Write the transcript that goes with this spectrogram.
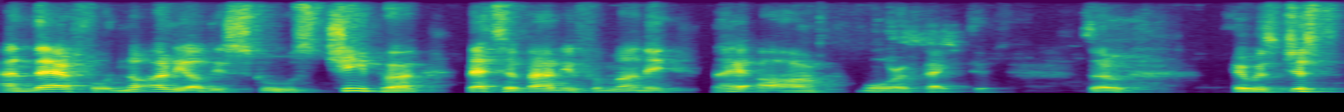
And therefore, not only are these schools cheaper, better value for money, they are more effective. So it was just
